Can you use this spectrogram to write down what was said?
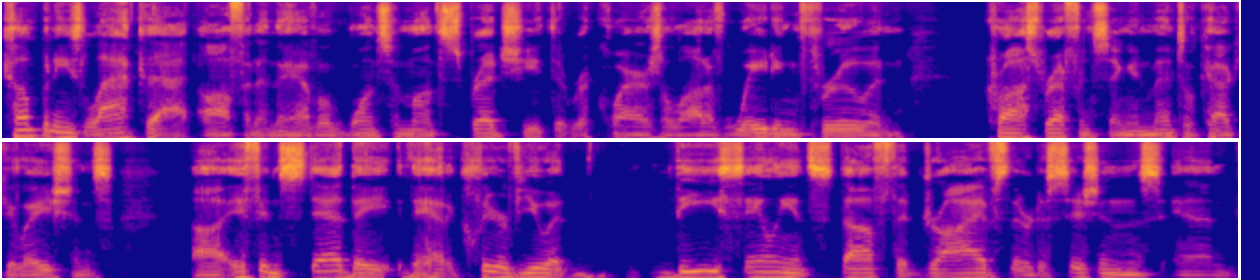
companies lack that often, and they have a once a month spreadsheet that requires a lot of wading through and cross referencing and mental calculations. Uh, if instead they they had a clear view at the salient stuff that drives their decisions and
